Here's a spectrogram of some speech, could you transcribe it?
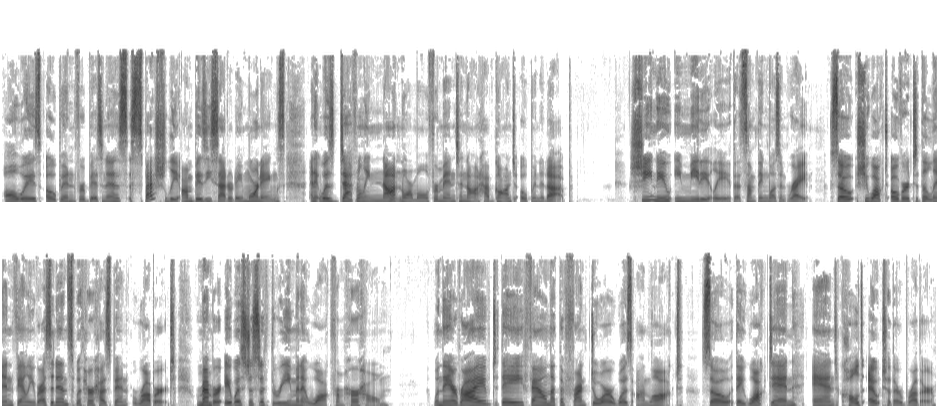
always open for business, especially on busy Saturday mornings, and it was definitely not normal for Min to not have gone to open it up. She knew immediately that something wasn't right. So she walked over to the Lin family residence with her husband, Robert. Remember, it was just a three minute walk from her home. When they arrived, they found that the front door was unlocked. So they walked in and called out to their brother.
